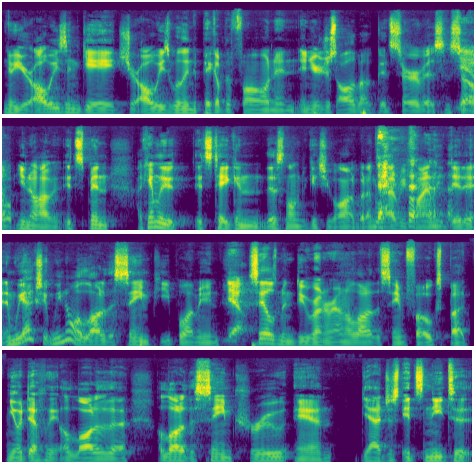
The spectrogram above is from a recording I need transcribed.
you know you're always engaged you're always willing to pick up the phone and, and you're just all about good service and so Yeah. you know it's been i can't believe it's taken this long to get you on but i'm glad we finally did it and we actually we know a lot of the same people i mean Yeah. salesmen do run around a lot of the same folks but you know definitely a lot of the a lot of the same crew and yeah, just it's neat to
